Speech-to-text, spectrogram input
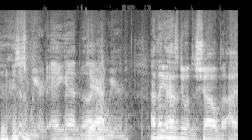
It's just weird, egghead. Like, Yeah. It was weird. I think it has to do with the show, but I.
